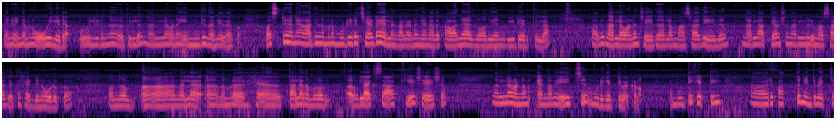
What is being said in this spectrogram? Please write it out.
അതിന് വേണ്ടി നമ്മൾ ഓയിലിടുക ഓയിലിടുന്ന ഇതിൽ നല്ലവണ്ണം എൻഡ് നല്ല ഇതാക്കുക. ഫസ്റ്റ് തന്നെ ആദ്യം നമ്മുടെ മുടിയുടെ ചെടയെല്ലാം കളയണം. ഞാൻ അത് കളഞ്ഞായിരുന്നു അത് ഞാൻ വീഡിയോ എടുത്തില്ല. അപ്പോൾ അത് നല്ലവണ്ണം ചെയ്ത് നല്ല മസാജ് ചെയ്ത് നല്ല അത്യാവശ്യം നല്ലൊരു മസാജൊക്കെ ഹെഡിന് കൊടുക്കുക. ഒന്ന് നല്ല നമ്മുടെ തല നമ്മൾ റിലാക്സ് ആക്കിയ ശേഷം നല്ലവണ്ണം എണ്ണ തേച്ച് മുടി കെട്ടി വെക്കണം. മുടി കെട്ടി ഒരു പത്ത് മിനിറ്റ് വെച്ച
